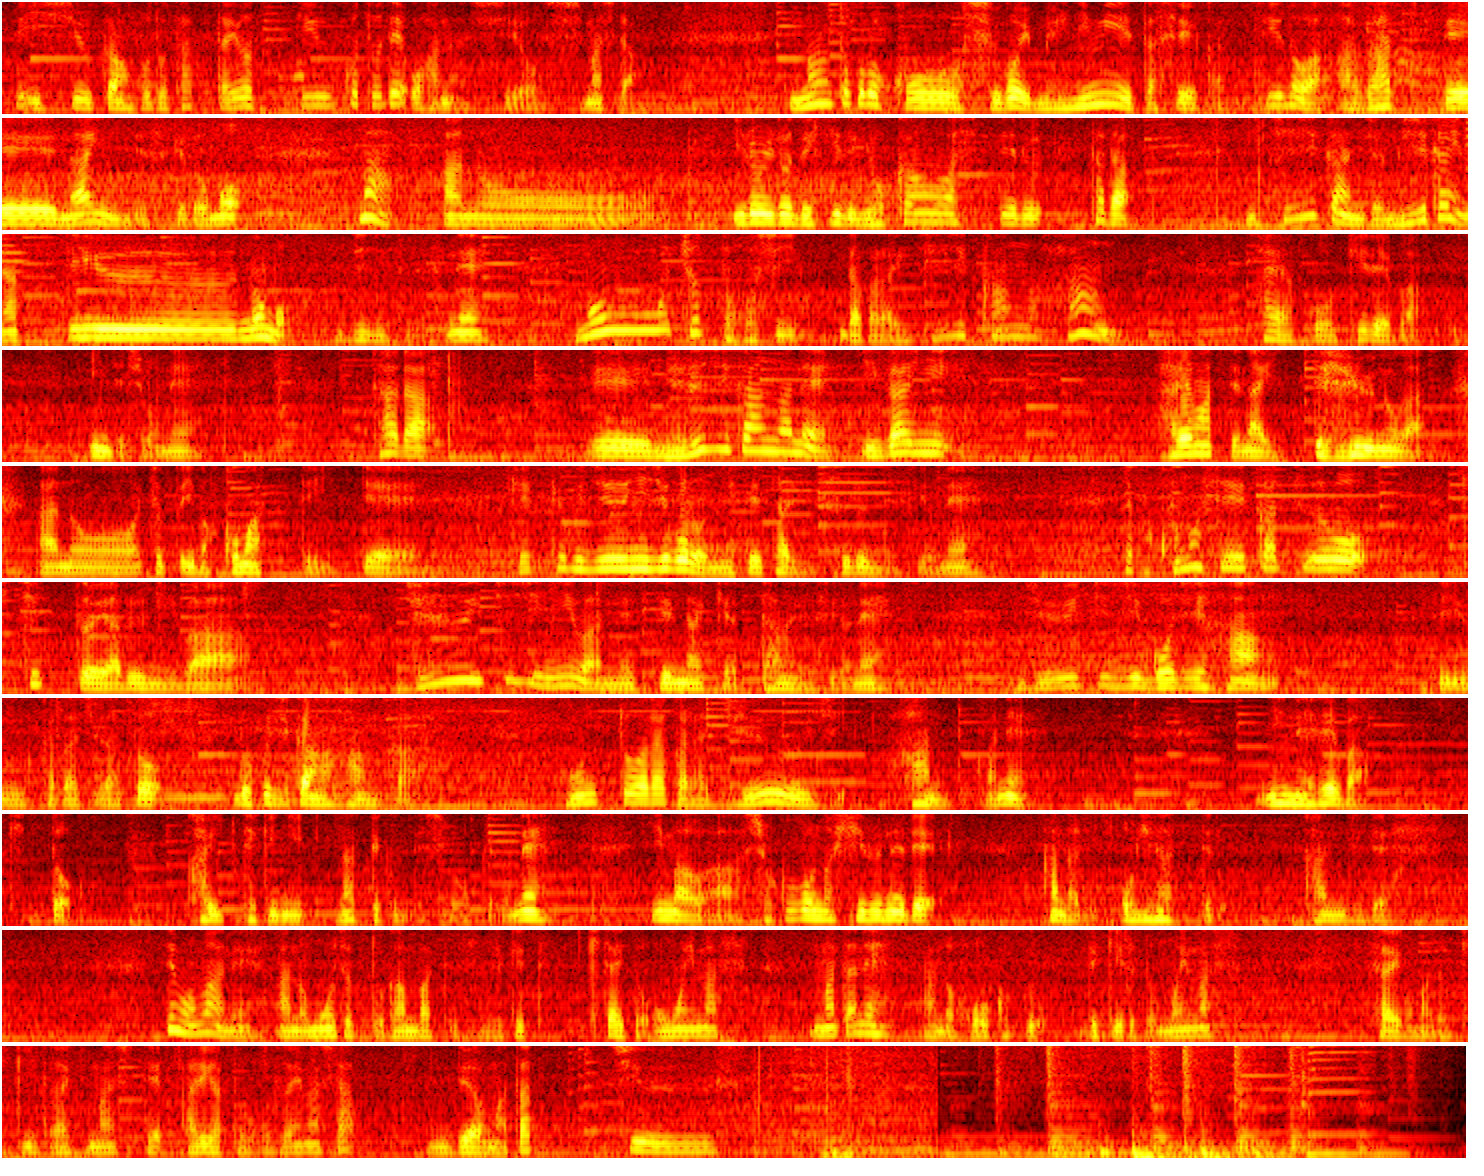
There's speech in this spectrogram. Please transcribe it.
で1週間ほど経ったよっていうことでお話をしました。今のところこうすごい目に見えた成果っていうのは上がってないんですけどもまああのー、いろいろできる予感はしてる。ただ1時間じゃ短いなっていうのも事実ですね。もうちょっと欲しい。だから1時間半早く起きればいいんでしょうね。ただ、えー、寝る時間がね意外に早まってないっていうのが、あのー、ちょっと今困っていて結局12時頃寝てたりするんですよね。やっぱこの生活をきちっとやるには11時には寝てなきゃダメですよね。11時5時半っていう形だと6時間半か。本当はだから10時半とかね。に寝ればきっと快適になってくんでしょうけどね。今は食後の昼寝でかなり補ってる感じです。でもまあねあのもうちょっと頑張って続けていきたいと思います。またねあの報告できると思います。最後までお聴きいただきましてありがとうございました。ではまた。チュース。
